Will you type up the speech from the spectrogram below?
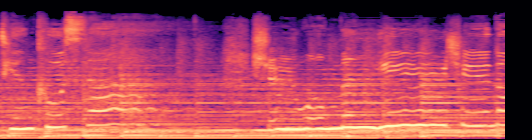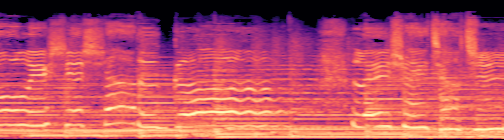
甜苦涩，是我们一起努力写下的歌，泪水交织。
